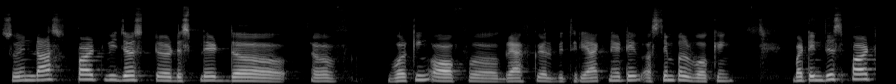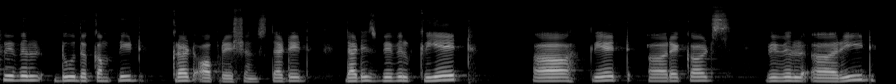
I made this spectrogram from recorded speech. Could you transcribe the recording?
So in last part we just uh, displayed the working of GraphQL with React Native a simple working but in this part we will do the complete CRUD operations. That it that is we will create uh, create uh, records. We will uh, read.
